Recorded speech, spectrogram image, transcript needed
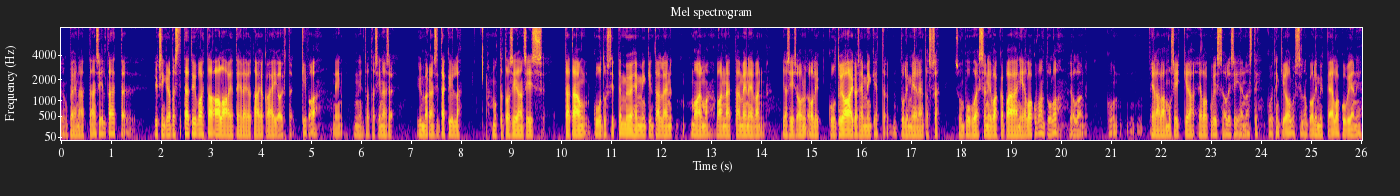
rupeaa näyttämään siltä, että yksinkertaisesti täytyy vaihtaa alaa ja tehdä jotain, joka ei ole yhtä kivaa. Niin, niin tota, sinänsä ymmärrän sitä kyllä – mutta tosiaan siis tätä on kuultu sitten myöhemminkin, tälleen nyt maailma vaan näyttää menevän. Ja siis oli kuultu jo aikaisemminkin, että tuli mieleen tuossa sun puhuessani vaikkapa äänielokuvan tulo, jolloin kun elävää musiikkia elokuvissa oli siihen asti kuitenkin ollut silloin, kun oli mykkäelokuvia, niin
